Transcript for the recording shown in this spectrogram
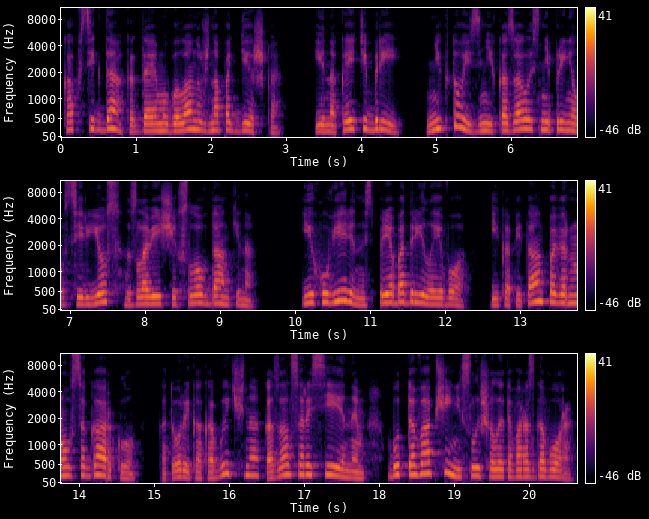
как всегда, когда ему была нужна поддержка, и на Кэти Бри. Никто из них, казалось, не принял всерьез зловещих слов Данкина. Их уверенность приободрила его, и капитан повернулся к Гарклу, который, как обычно, казался рассеянным, будто вообще не слышал этого разговора.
